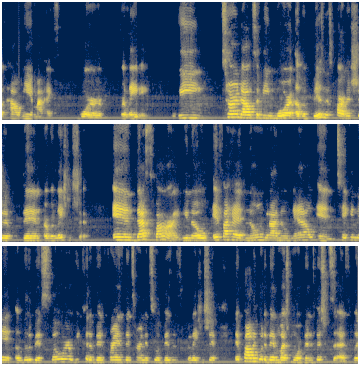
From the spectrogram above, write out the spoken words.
of how me and my ex were relating. We turned out to be more of a business partnership than a relationship and that's fine you know if i had known what i know now and taken it a little bit slower we could have been friends that turned into a business relationship It probably would have been much more beneficial to us. But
